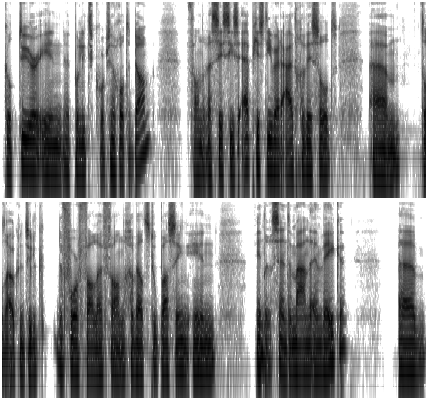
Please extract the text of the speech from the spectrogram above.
cultuur in het politiekorps in Rotterdam. Van racistische appjes die werden uitgewisseld. Um, tot ook natuurlijk de voorvallen van geweldstoepassing in, in de recente maanden en weken. Um,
